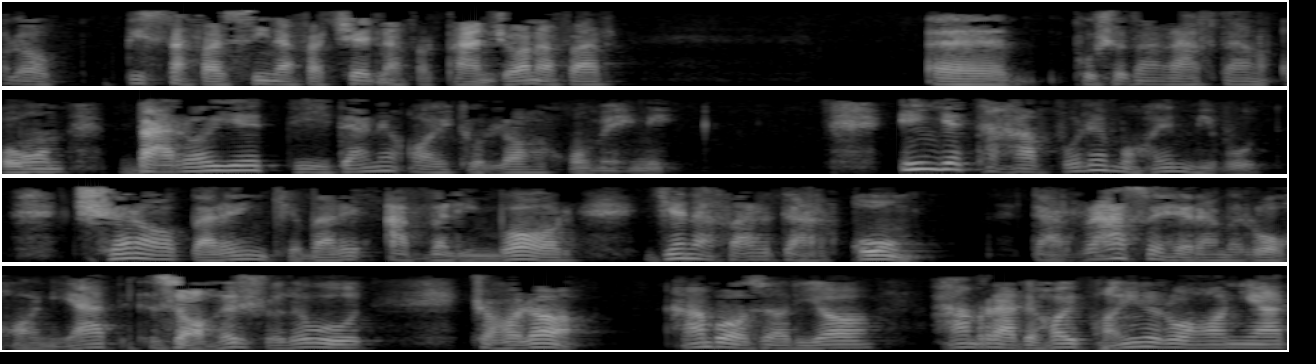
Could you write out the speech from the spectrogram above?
حالا 20 نفر سی نفر 40 نفر 50 نفر پشدن رفتن قوم برای دیدن آیت الله خمینی. این یه تحول مهمی بود. چرا؟ برای اینکه برای اولین بار یه نفر در قوم در رأس حرم روحانیت ظاهر شده بود که حالا هم بازاریا هم رده های پایین روحانیت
